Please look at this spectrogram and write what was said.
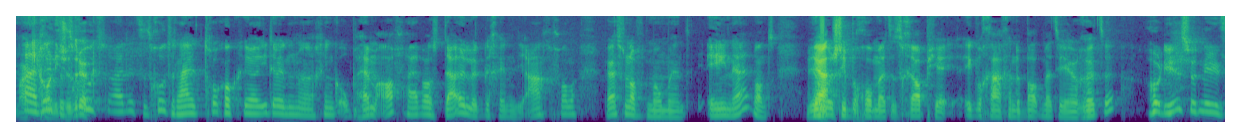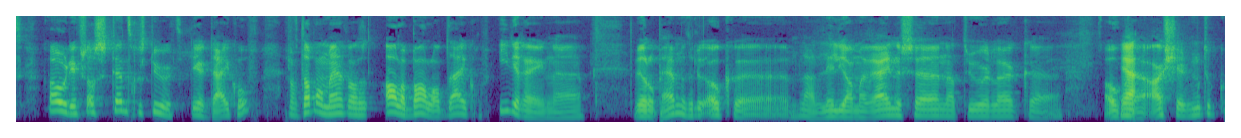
maak je gewoon niet zo druk. Goed. Hij deed het goed en hij trok ook... iedereen eh, ging op hem af. Hij was duidelijk degene die aangevallen werd vanaf het moment één. Hè? Want Wilders die begon met het grapje... Ik wil graag een debat met de heer Rutte. Oh, die is er niet. Oh, die heeft zijn assistent gestuurd. De heer Dijkhoff. Vanaf dat moment was het alle ballen op Dijkhoff. Iedereen eh, wilde op hem. Natuurlijk ook eh nou, Lilian Marijnissen natuurlijk. eh, ook Ja. Het Moet ook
